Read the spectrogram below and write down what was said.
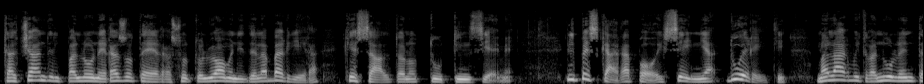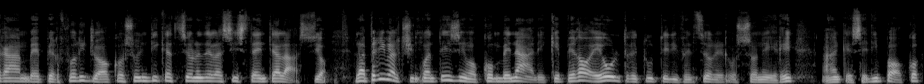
calciando il pallone rasoterra sotto gli uomini della barriera che saltano tutti insieme. Il Pescara poi segna due reti, ma l'arbitro annulla entrambe per fuorigioco su indicazione dell'assistente Alassio. La prima al cinquantesimo con Benali, che però è oltre tutti i difensori rossoneri, anche se di poco,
